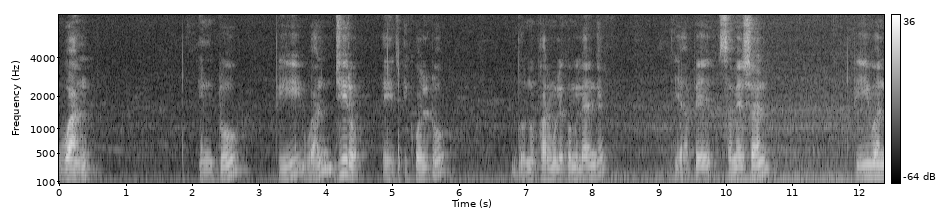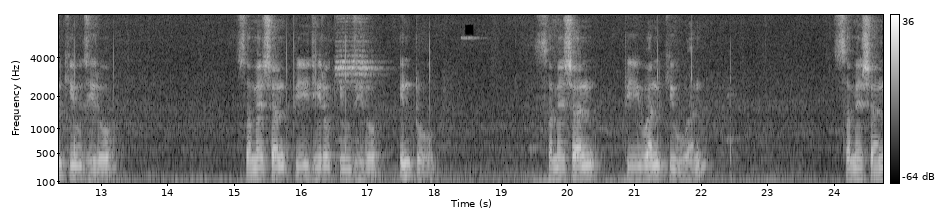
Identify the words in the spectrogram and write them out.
one into P one zero is equal to दोनों फार्मूले को मिलाएंगे तो यहाँ पे summation P one Q zero summation P zero Q zero into summation P one Q one summation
